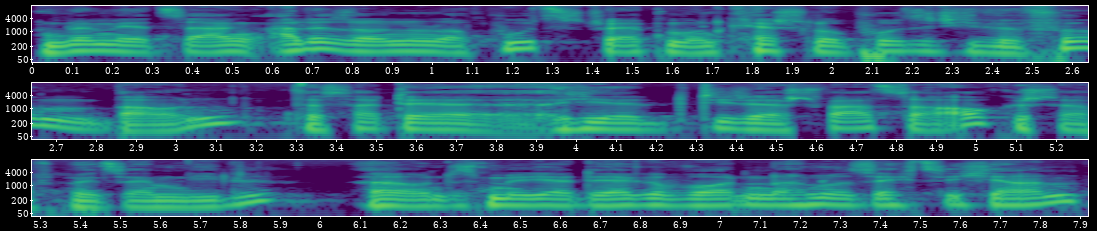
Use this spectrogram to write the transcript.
Und wenn wir jetzt sagen, alle sollen nur noch Bootstrappen und Cashflow-positive Firmen bauen, das hat der hier Dieter Schwarz doch auch geschafft mit seinem Lidl äh, und ist Milliardär geworden nach nur 60 Jahren,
